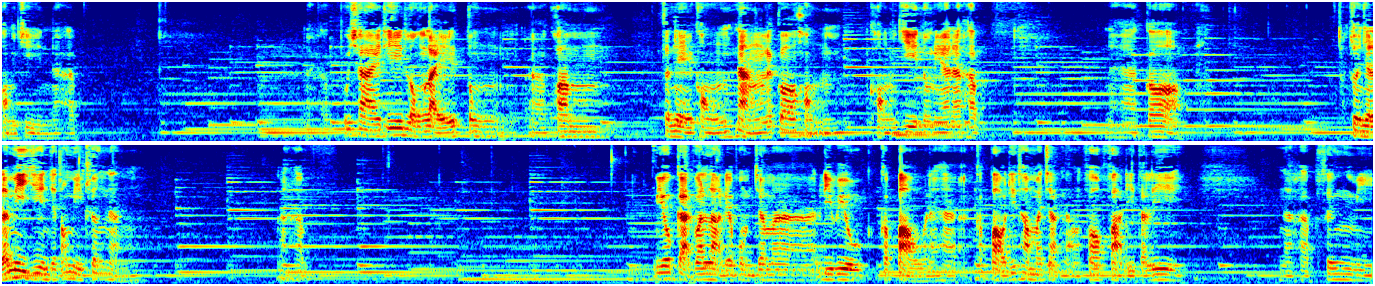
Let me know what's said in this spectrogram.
ของยีนนะครับนะครับ ผู้ชายที่หลงไหลตรงความเสน่ห์ของหนังแล้วก็ของของยีนตรงนี้นะครับนะฮะก็ ส่วนใหญ่แล้วมียีนจะต้องมีเครื่องหนังนะครับ มีโอกาสวันหลังเดี๋ยวผมจะมารีวิวกระเป๋านะฮะ กระเป๋าที่ทำมาจากหนังฟอกฝาดอิตาลีนะครับ ซึ่งมี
